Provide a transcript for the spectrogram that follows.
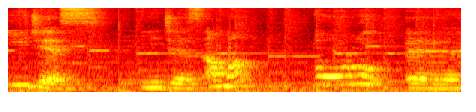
yiyeceğiz. Yiyeceğiz ama doğru e,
